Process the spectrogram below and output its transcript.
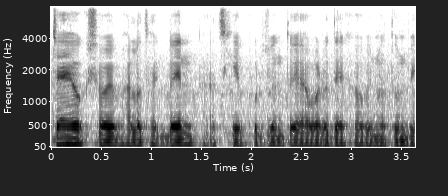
যাই হোক, সবাই ভালো থাকবেন। আজকে এ পর্যন্তই। আবারও দেখা হবে নতুন ভিডিও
